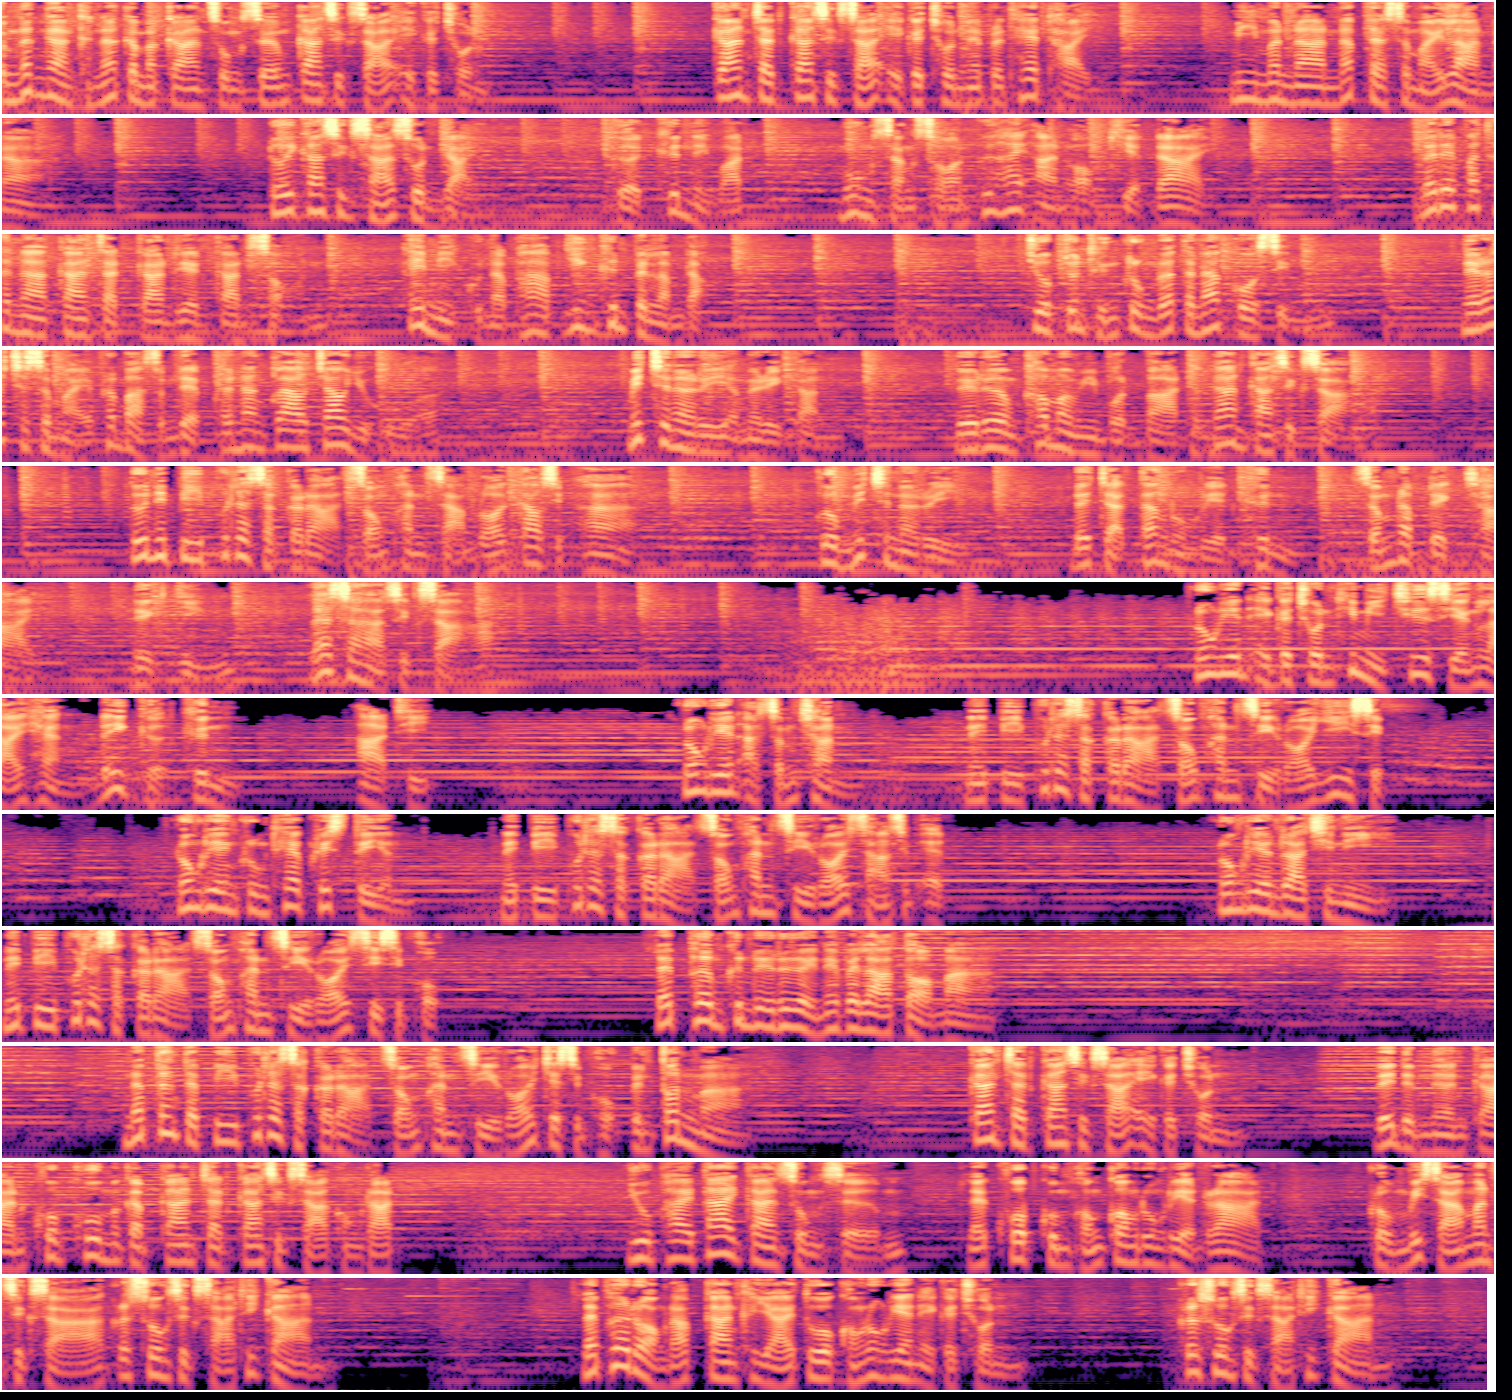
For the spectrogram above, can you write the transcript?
สำนักงานคณะกรรมการส่งเสริมการศึกษาเอกชน การจัดการศึกษาเอกชนในประเทศไทย มีมานานนับแต่สมัยลานา โดยการศึกษาส่วนใหญ่เกิดขึ้นในวัดมุ่งสั่งสอนเพื่อให้อ่านออกเขียนได้ และได้พัฒนาการจัดการเรียนการสอนให้มีคุณภาพยิ่งขึ้นเป็นลำดับ จวบจนถึงกรุงรัตนโกสินทร์ในรัชสมัยพระบาทสมเด็จพระนั่งเกล้าเจ้าอยู่หัว มิชชันนารีอเมริกัน ได้เริ่มเข้ามามีบทบาททางด้านการศึกษา โดยในปีพุทธศักราช 2395 กลุ่มมิชชันนารีได้จัดตั้งโรงเรียนขึ้นสำหรับเด็กชาย เด็กหญิง และสหศึกษา โรงเรียนเอกชนที่มีชื่อเสียงหลายแห่งได้เกิดขึ้น อาทิ โรงเรียนอัดสมชัญในปีพุทธศักราช 2420 โรงเรียนกรุงเทพคริสเตียน ในปีพุทธศักราช 2431 โรงเรียนราชินี ในปีพุทธศักราช 2446 และเพิ่มขึ้นเรื่อยๆ ในเวลาต่อมา นับตั้งแต่ปีพุทธศักราช 2476 เป็นต้นมา การจัดการศึกษาเอกชน ได้ดำเนินการควบคู่มากับการจัดการศึกษาของรัฐ อยู่ภายใต้การส่งเสริมและควบคุมของกองโรงเรียนราษฎรกรมวิสามัญศึกษากระทรวงศึกษาธิการ และเพื่อรองรับการขยายตัวของโรงเรียนเอกชน กระทรวงศึกษาธิการ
